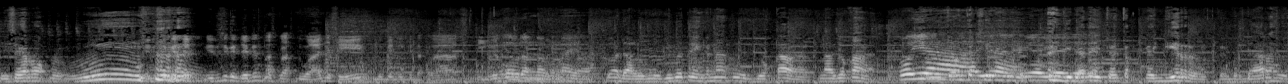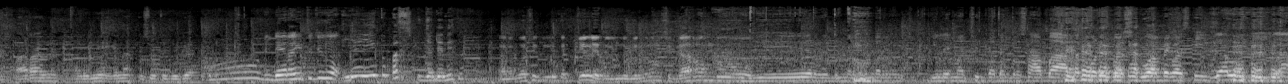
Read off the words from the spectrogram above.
diserok tuh. Hmm. itu sih kejadian, itu sih kejadian pas kelas 2 aja sih begitu kita kelas 3 kita udah nggak pernah ya Itu ada alumni juga tuh yang kena tuh Jokal, kenal Jokal oh iya Cocok sih iya ini. iya iya, Jidatnya iya. cocok ke gear, kayak berdarah tuh. Parah tuh, alumni kena di situ juga. oh di daerah itu juga Iya itu pas kejadian itu. karena gua sih dulu kecil ya dilindungin dulu si Garong tuh Anjir, bener-bener dilema cinta dan persahabatan gua dari kelas 2 sampai kelas 3 lo gila.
